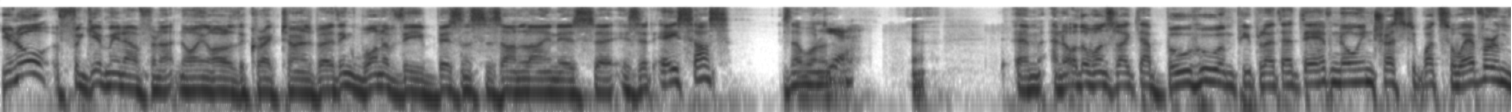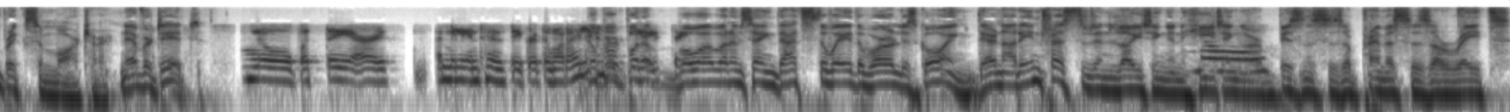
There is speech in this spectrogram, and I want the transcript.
You know, forgive me now for not knowing all of the correct terms, but I think one of the businesses online is uh, is it ASOS? Is that one of Yes. them? Yeah. Um, and other ones like that, Boohoo and people like that, they have no interest whatsoever in bricks and mortar. Never did. No, but they are a million times bigger than what I No, but, but, uh, but what I'm saying, that's the way the world is going. They're not interested in lighting and heating or businesses or premises or rates.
